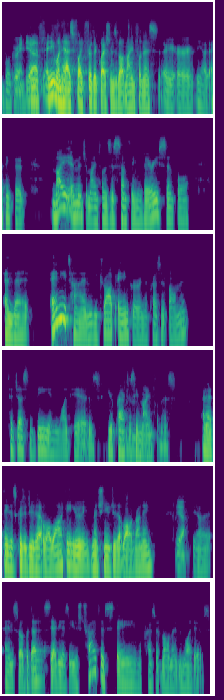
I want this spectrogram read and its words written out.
both. Great. Yeah. And if anyone has like further questions about mindfulness, or, or you know, I think that my image of mindfulness is something very simple, and that anytime you drop anchor in the present moment to just be in what is, you're practicing mm-hmm. mindfulness. And I think it's good to do that while walking. You mentioned you do that while running. Yeah. You know, and so, but that's the idea is that you just try to stay in the present moment and what is.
